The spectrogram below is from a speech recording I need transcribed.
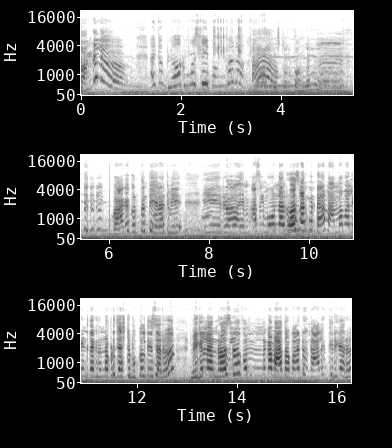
పొంగల్. పొంగలు. బాగా గుర్తుంటే ఇలాంటివి ఈ రో- అసలు మూడు నాలుగు రోజులు అనుకుంటా మా అమ్మ వాళ్ళ ఇంటి దగ్గర ఉన్నప్పుడు జస్ట్ బుక్కులు తీశారు. మిగిలిన రోజులు ఫుల్గా మాతో పాటు గాలికి తిరిగారు.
